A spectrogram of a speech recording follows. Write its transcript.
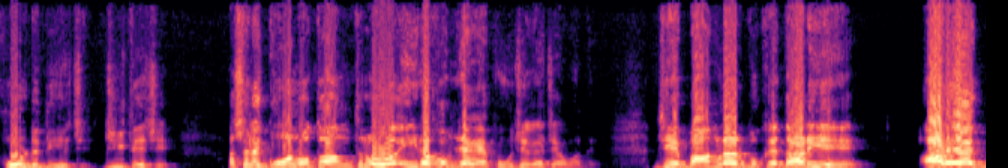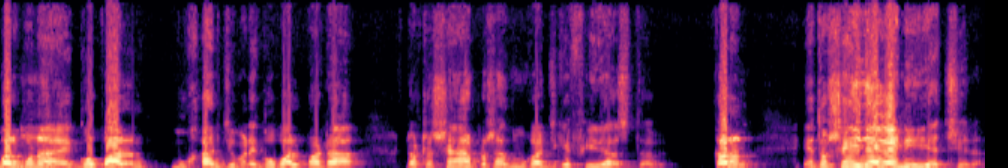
ভোট দিয়েছে, জিতেছে। আসলে গণতন্ত্র এইরকম জায়গায় পৌঁছে গেছে আমাদের। যে বাংলার বুকে দাঁড়িয়ে আরও একবার মনে হয় গোপাল মুখার্জি মানে গোপাল পাঠা ডক্টর শ্যামাপ্রসাদ মুখার্জিকে ফিরে আসতে হবে। কারণ এ তো সেই জায়গায় নিয়ে যাচ্ছে এরা।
